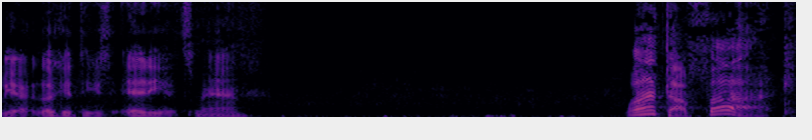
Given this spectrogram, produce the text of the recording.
yeah, look at these idiots, man. What the fuck?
